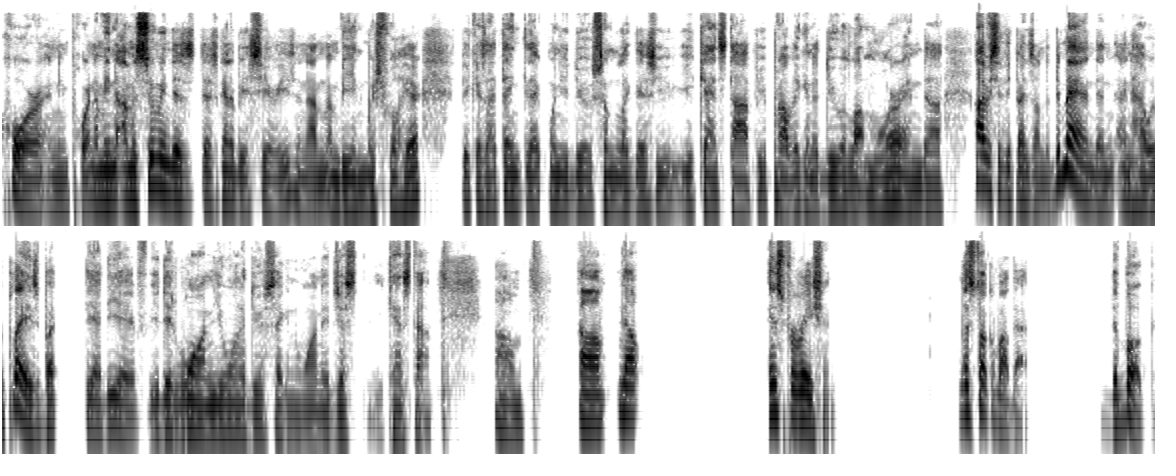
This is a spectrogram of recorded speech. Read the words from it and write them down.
core and important. I mean, I'm assuming there's there's going to be a series, and I'm I'm being wishful here because I think that when you do something like this, you you can't stop. You're probably going to do a lot more, and uh, obviously it depends on the demand and and how it plays. But the idea, if you did one, you want to do a second one. It just you can't stop. Um, um, now, inspiration. Let's talk about that. The book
